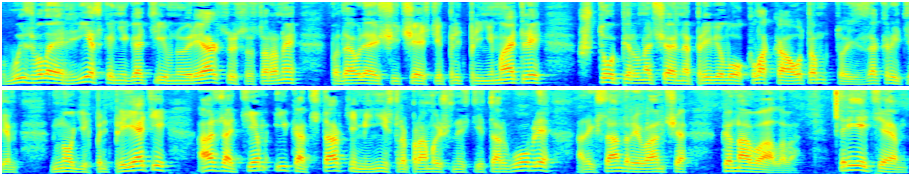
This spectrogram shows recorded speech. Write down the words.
вызвало резко негативную реакцию со стороны подавляющей части предпринимателей, что первоначально привело к локаутам, то есть закрытием многих предприятий, а затем и к отставке министра промышленности и торговли Александра Ивановича Коновалова. Третье.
